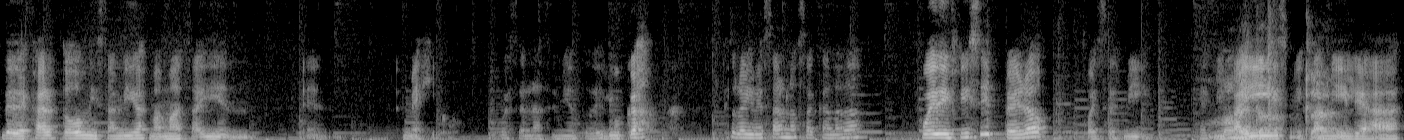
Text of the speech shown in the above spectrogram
de dejar todas mis amigas mamás ahí en, en México. Pues el nacimiento de Luca. Regresarnos a Canadá. Fue difícil, pero pues es mi, es mi país, mi claro. familia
